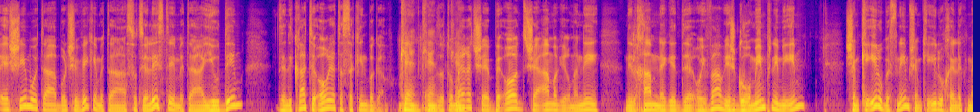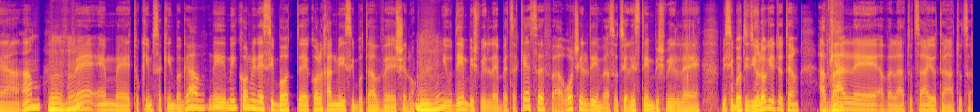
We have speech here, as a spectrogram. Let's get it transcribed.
האשימו, את הבולשביקים, את הסוציאליסטים, את היהודים, זה נקרא תיאוריית הסכין בגב. כן, כן. זאת כן. אומרת שבעוד שהעם הגרמני נלחם נגד אה, אויביו, יש גורמים פנימיים שהם כאילו בפנים, שהם כאילו חלק מהעם, והם אה, תוקעים סכין בגב מכל מיני סיבות, אה, כל אחד מסיבותיו אה, שלו. יהודים בשביל בצע כסף, הרוטשילדים והסוציאליסטים בשביל, מסיבות אידיאולוגיות יותר, אבל, אה, אבל התוצאה היא אותה התוצאה.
